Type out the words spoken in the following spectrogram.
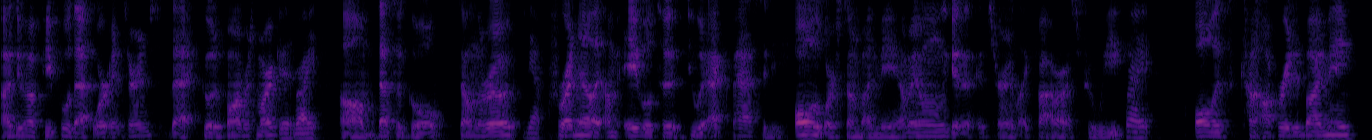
I do have people that were interns that go to farmers market. Right. Um, that's a goal down the road. Yep. For right now, I'm able to do it at capacity. All the work's done by me. I mean, I only get an intern like five hours per week. Right. All is kind of operated by me.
